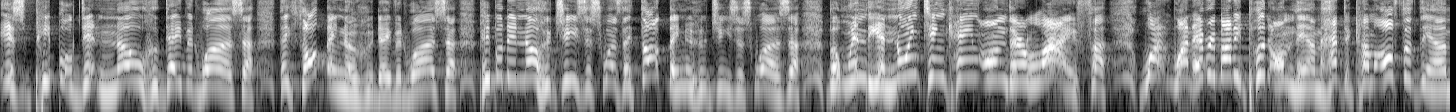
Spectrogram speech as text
is people didn't know who David was. Uh, they thought they knew who David was. Uh, people didn't know who Jesus was. They thought they knew who Jesus was. But when the anointing came on their life, what, what everybody put on them had to come off of them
